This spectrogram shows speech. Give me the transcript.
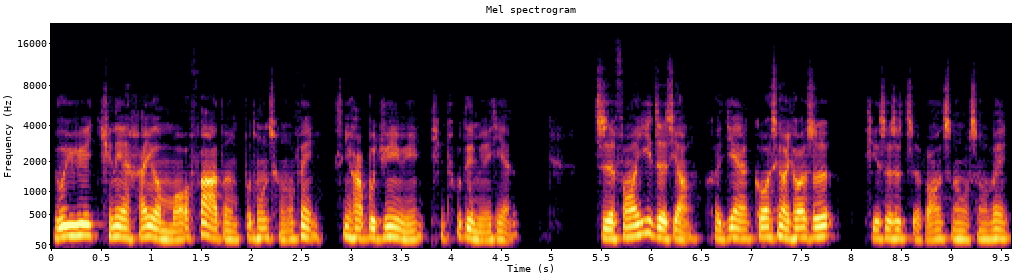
由于体内含有毛发等不同成分，信号不均匀体凸最明显。脂肪抑制项可见高信号消失，提示是脂肪成成分。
